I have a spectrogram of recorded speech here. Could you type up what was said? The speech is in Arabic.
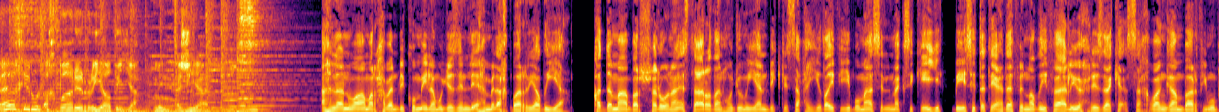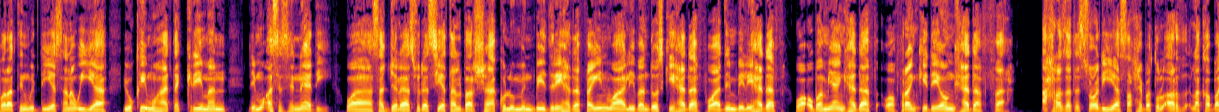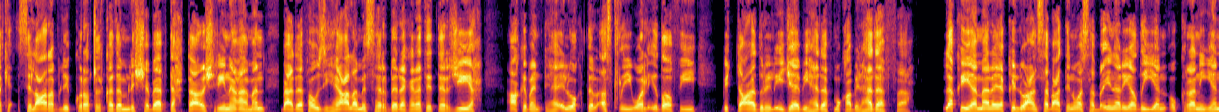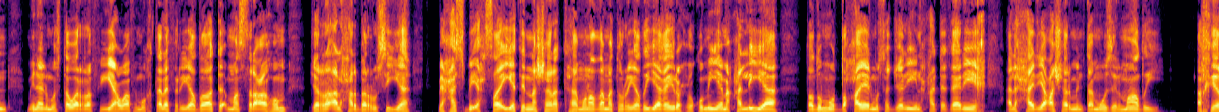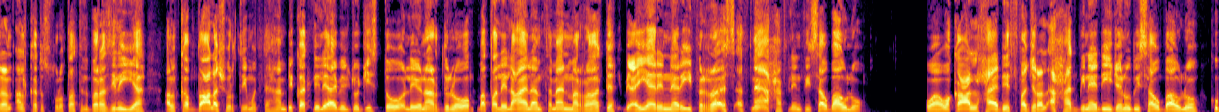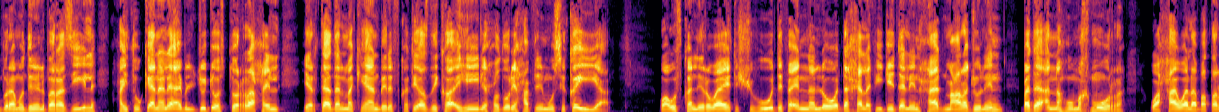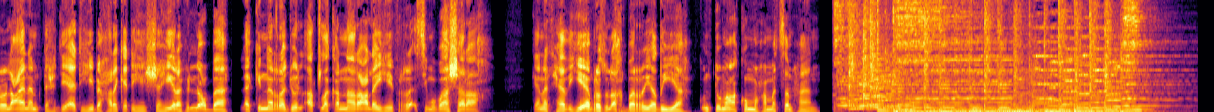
آخر الأخبار الرياضية من أجيال. أهلا ومرحبا بكم إلى موجز لأهم الأخبار الرياضية. قدم برشلونة استعراضا هجوميا باكتساحه ضيفه بوماس المكسيكي بستة أهداف نظيفة ليحرز كأس خوان جامبار في مباراة ودية سنوية يقيمها تكريما لمؤسس النادي. وسجل سداسية البرشا كل من بيدري هدفين وليفاندوسكي هدف وديمبلي هدف وأوباميانغ هدف وفرانكي ديونغ هدف. أحرزت السعودية صاحبة الأرض لقب كأس العرب لكرة القدم للشباب تحت عشرين عاما بعد فوزها على مصر بركلات الترجيح عقب انتهاء الوقت الأصلي والإضافي بالتعادل الإيجابي هدف مقابل هدف. لقي ما لا يقل عن 77 رياضيا أوكرانيا من المستوى الرفيع وفي مختلف الرياضات مصرعهم جراء الحرب الروسية بحسب إحصائية نشرتها منظمة رياضية غير حكومية محلية تضم الضحايا المسجلين حتى تاريخ الحادي عشر من تموز الماضي. أخيرا ألقت السلطات البرازيلية القبض على شرطي متهم بقتل لاعب الجوجيتسو ليوناردو لو بطل العالم ثمان مرات بعيار ناري في الرأس أثناء حفل في ساو باولو. ووقع الحادث فجر الأحد بنادي جنوب ساو باولو كبرى مدن البرازيل حيث كان لاعب الجوجيتسو الراحل يرتاد المكان برفقة أصدقائه لحضور حفل موسيقي. ووفقا لرواية الشهود فإن لو دخل في جدال حاد مع رجل بدا أنه مخمور وحاول بطل العالم تهدئته بحركته الشهيرة في اللعبة لكن الرجل أطلق النار عليه في الرأس مباشرة. كانت هذه أبرز الأخبار الرياضية. كنت معكم محمد سمحان.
